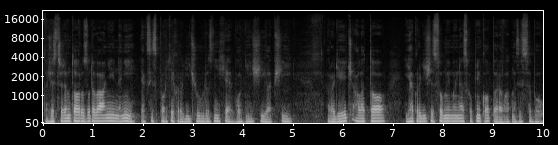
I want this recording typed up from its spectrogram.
Takže středem toho rozhodování není jaksi spor těch rodičů, kdo z nich je vhodnější, lepší rodič, ale to, jak rodiče jsou mimo jiné schopni kooperovat mezi sebou.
